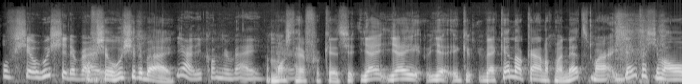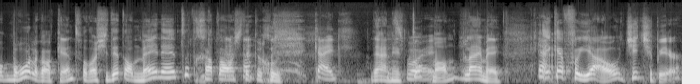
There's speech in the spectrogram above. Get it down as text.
officieel hoesje erbij. Officieel hoesje erbij. Ja, die kwam erbij. Een must have for kids. Jij, jij, jij, ik, wij kennen elkaar nog maar net, maar ik denk dat je hem al behoorlijk al kent. Want als je dit al meeneemt, dat gaat al hartstikke goed. Kijk. Ja, mooi. top man. Blij mee. Ja. Ik heb voor jou gingerbeer.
